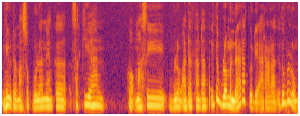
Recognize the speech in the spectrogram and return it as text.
Ini udah masuk bulan yang kesekian, kok masih belum ada tanda-tanda, itu belum mendarat tuh di Ararat, itu belum.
